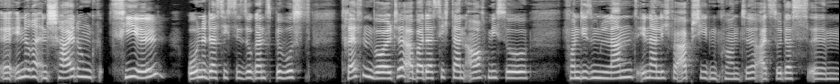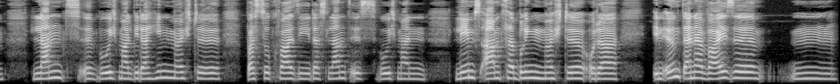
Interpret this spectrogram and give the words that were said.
äh, innere Entscheidung viel, ohne dass ich sie so ganz bewusst treffen wollte, aber dass ich dann auch mich so von diesem Land innerlich verabschieden konnte, als so das ähm, Land, äh, wo ich mal wieder hin möchte, was so quasi das Land ist, wo ich meinen Lebensabend verbringen möchte oder in irgendeiner Weise mh, mm,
